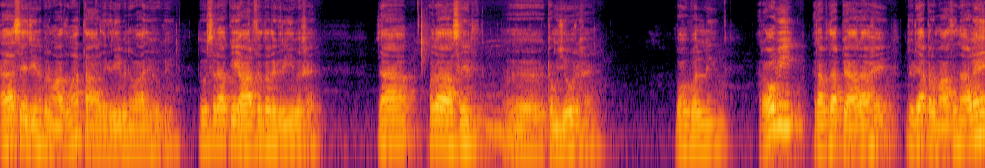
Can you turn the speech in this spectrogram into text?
ਐਸੇ ਜੀਨ ਪਰਮਾਤਮਾ ਤਾਰ ਦੇ ਗਰੀਬ ਨਿਵਾਜ ਹੋ ਗਏ। ਦੂਸਰਾ ਕੋਈ ਆਰਥਿਕ ਤੌਰ ਤੇ ਗਰੀਬ ਹੈ, ਜਾਂ ਉਹਦਾ ਸਰੀਰ ਕਮਜ਼ੋਰ ਹੈ, ਬਹੁਬਲ ਨਹੀਂ। ਰਹੋ ਵੀ ਰੱਬ ਦਾ ਪਿਆਰਾ ਹੈ, ਜੁੜਿਆ ਪਰਮਾਤਮਾ ਨਾਲ ਹੈ।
